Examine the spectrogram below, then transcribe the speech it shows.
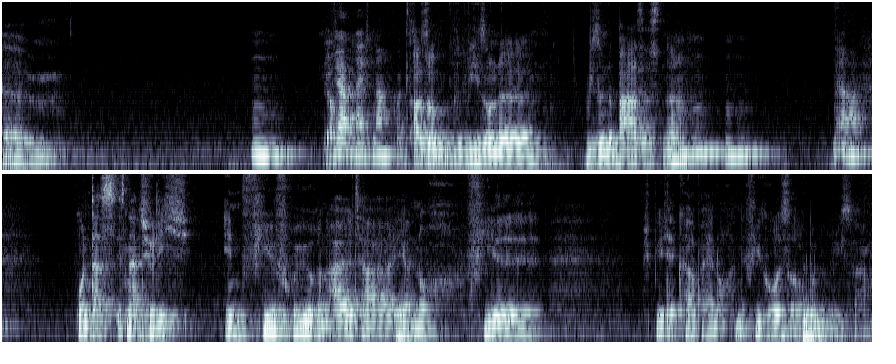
Ähm, mhm. Ja. ja. kann ich nachvollziehen. Also wie so eine, wie so eine Basis, ne? Mhm. mhm. Ja. Und das ist natürlich im viel früheren Alter ja noch viel, spielt der Körper ja noch eine viel größere Rolle, würde ich sagen.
